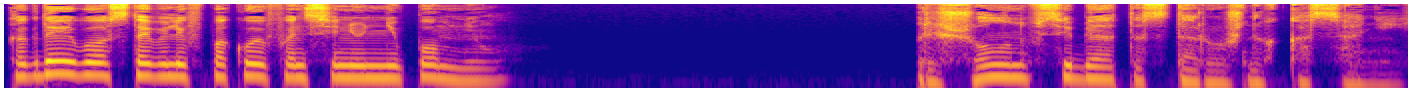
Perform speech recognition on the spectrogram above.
Когда его оставили в покое, Фансинюн не помнил. Пришел он в себя от осторожных касаний.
